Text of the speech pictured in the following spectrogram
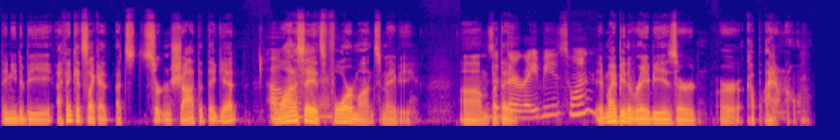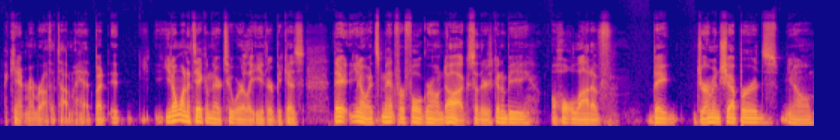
they need to be. I think it's like a certain shot that they get. I Oh, want to say it's four months, maybe. Um, Is but it they, the rabies one? it might be the rabies or or a couple. I don't know. I can't remember off the top of my head. But it, you don't want to take them there too early either because they, you know, it's meant for full grown dogs. So there's going to be a whole lot of big German shepherds, you know,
